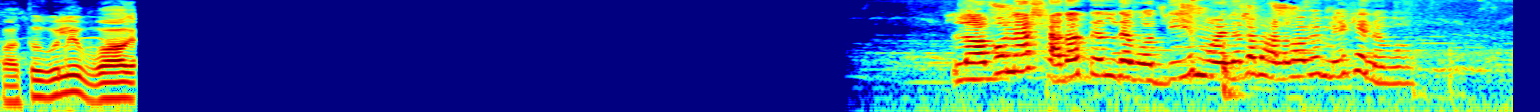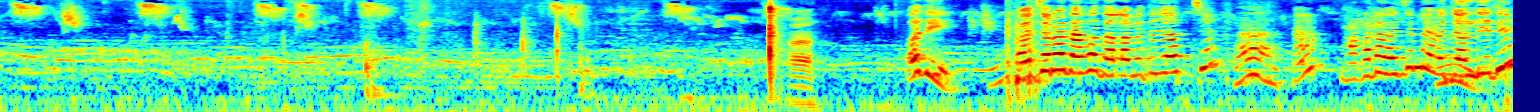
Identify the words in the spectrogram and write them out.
কতগুলি বগ সাদা তেল দেবো দিয়ে ময়দাটা ভালোভাবে মেখে নেব। হ্যাঁ। ওদি হয়েছে না? দেখো দলা বেঁধে যাচ্ছে। হ্যাঁ। হ্যাঁ মাখাটা হয়েছে না? এবার জল দিয়ে দিই?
